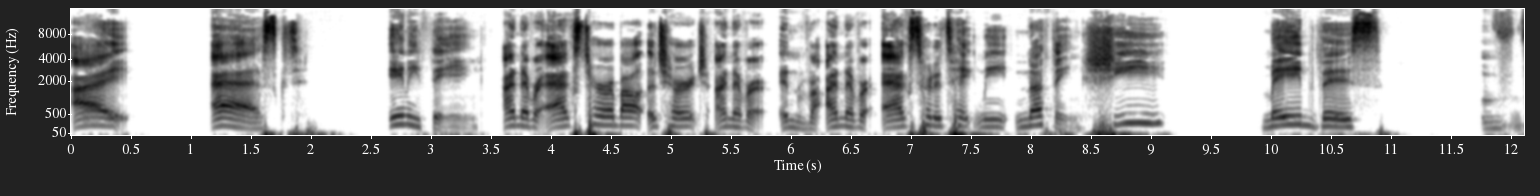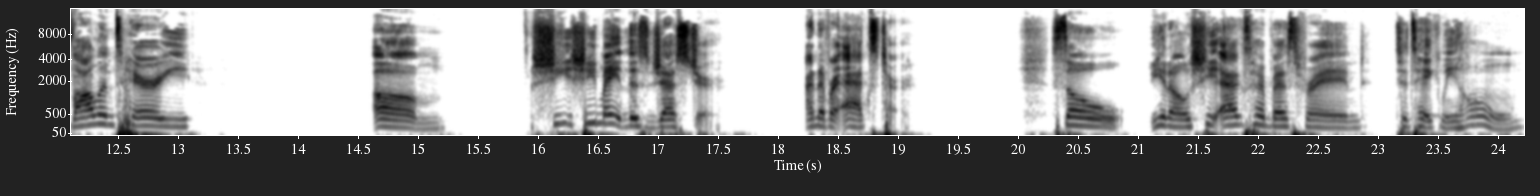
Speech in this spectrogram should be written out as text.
I asked anything. I never asked her about a church. I never inv- I never asked her to take me nothing. She made this voluntary um she she made this gesture. I never asked her. So, you know, she asked her best friend to take me home.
